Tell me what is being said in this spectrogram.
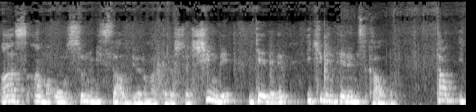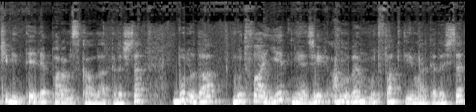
Az ama olsun misal diyorum arkadaşlar. Şimdi gelelim 2000 TL'miz kaldı. Tam 2000 TL paramız kaldı arkadaşlar. Bunu da mutfağa yetmeyecek ama ben mutfak diyeyim arkadaşlar.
